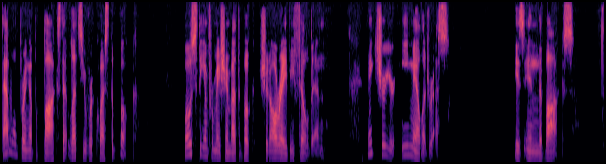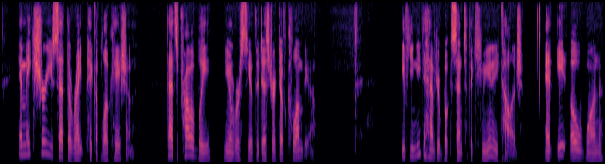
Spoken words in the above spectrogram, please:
That will bring up a box that lets you request the book. Most of the information about the book should already be filled in make sure your email address is in the box. And make sure you set the right pickup location. That's probably University of the District of Columbia. If you need to have your book sent to the community college at 801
